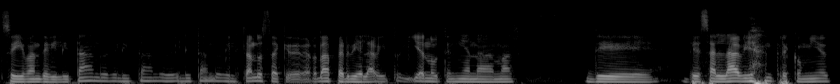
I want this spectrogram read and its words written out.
se iban debilitando, debilitando, debilitando, debilitando, hasta que de verdad perdí el hábito y ya no tenía nada más de, de esa labia, entre comillas,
